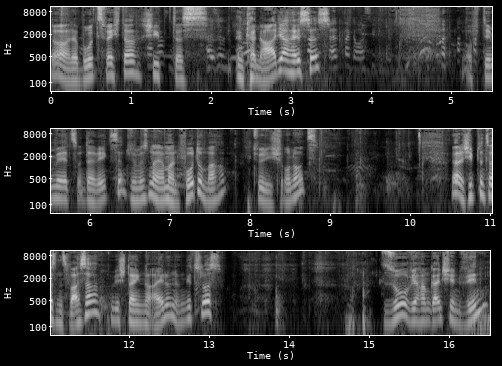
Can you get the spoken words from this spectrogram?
Ja, der Bootswächter schiebt das, in Kanadier heißt es, auf dem wir jetzt unterwegs sind. Wir müssen da ja mal ein Foto machen für die Shownotes. Ja, der schiebt uns das ins Wasser. Wir steigen da ein und dann geht's los. So, wir haben ganz schön Wind.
